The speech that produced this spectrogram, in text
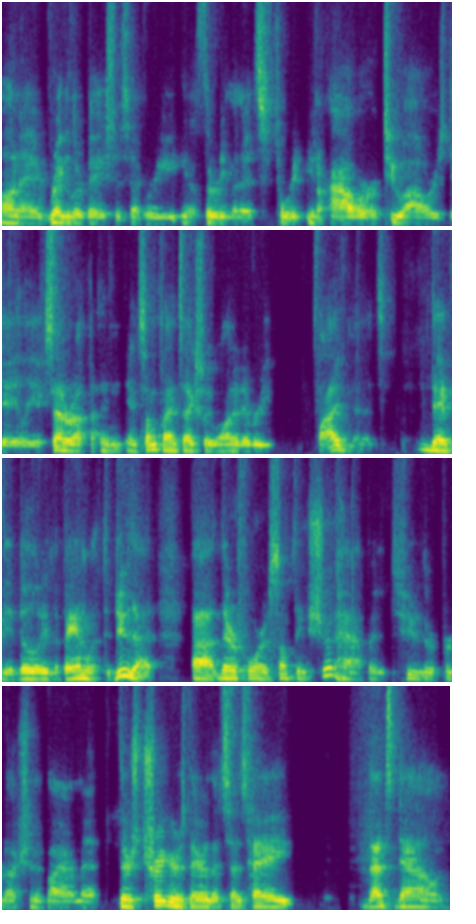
on a regular basis every you know 30 minutes 40 you know hour two hours daily et cetera. And, and some clients actually want it every five minutes they have the ability and the bandwidth to do that. Uh, therefore, if something should happen to their production environment, there's triggers there that says, "Hey, that's down.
